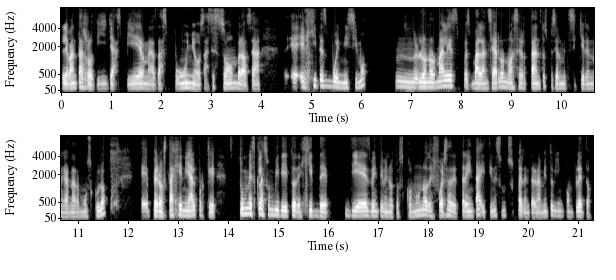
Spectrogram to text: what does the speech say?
levantas rodillas, piernas, das puños, haces sombra, o sea, el hit es buenísimo. Mm, lo normal es pues balancearlo, no hacer tanto, especialmente si quieren ganar músculo. Eh, pero está genial porque tú mezclas un videito de hit de 10, 20 minutos con uno de fuerza de 30 y tienes un súper entrenamiento bien completo.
